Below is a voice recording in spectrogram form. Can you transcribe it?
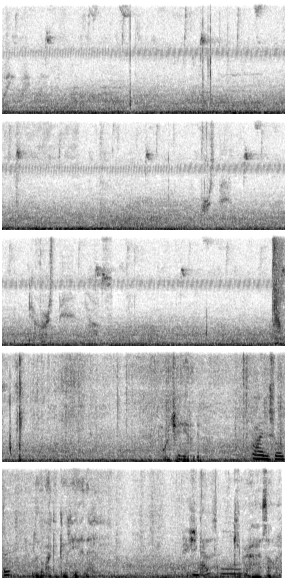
Wait, wait, wait. First pin. Your first pin. Yes. Where'd you hit it? Behind the shoulder. Looked like a good hit. There she goes. Keep your eyes on it.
